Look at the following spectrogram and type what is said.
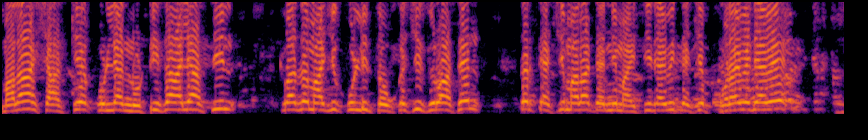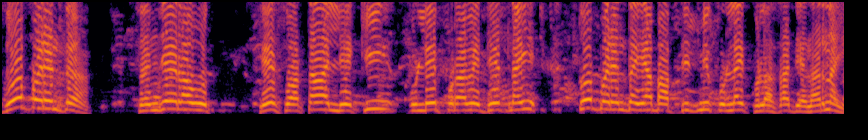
मला शासकीय कुठल्या नोटिसा आल्या असतील किंवा जर माझी कुठली चौकशी सुरू असेल तर त्याची मला त्यांनी माहिती द्यावी त्याचे पुरावे द्यावे. जोपर्यंत संजय राऊत हे स्वतः लेखी कुठले पुरावे देत नाही तोपर्यंत या बाबतीत मी कुठलाही खुलासा देणार नाही.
